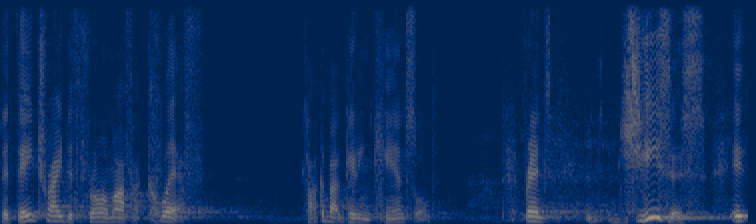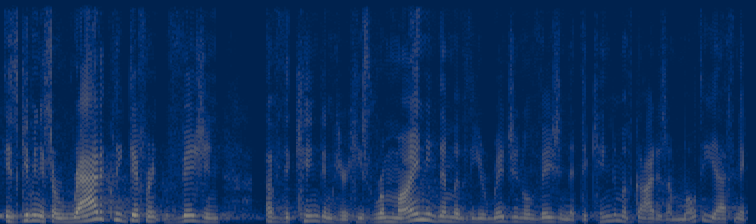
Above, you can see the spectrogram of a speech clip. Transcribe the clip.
that they tried to throw him off a cliff. Talk about getting canceled. Friends, Jesus is giving us a radically different vision of the kingdom here. He's reminding them of the original vision that the kingdom of God is a multi ethnic,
